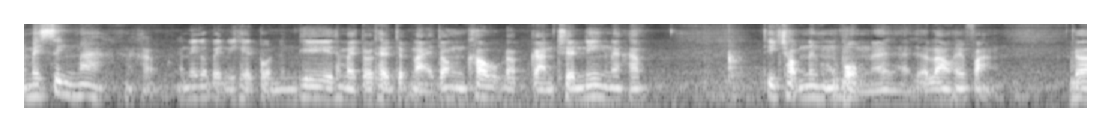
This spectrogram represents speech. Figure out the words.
Amazing มากนะครับ อันนี้ก็เป็นอีกเหตุผลหนึ่งที่ทำไมตัวแทนจำหน่ายต้องเข้ากับการเทรนนิ่งนะครับ ที่ช็อปหนึ่งของผมนะจะเล่าให้ฟัง ก็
